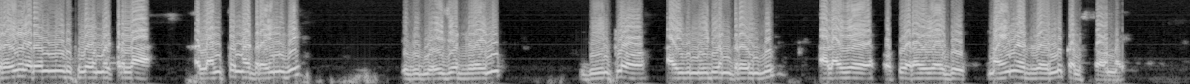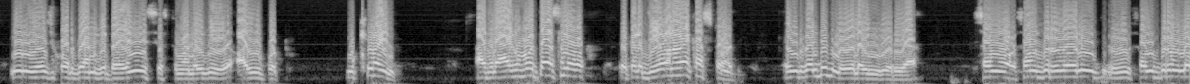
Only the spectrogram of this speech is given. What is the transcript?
డ్రైన్ ఇరవై మూడు కిలోమీటర్ల లెంగ్త్ ఉన్న డ్రైన్ ఇది. ఇది మేజర్ డ్రైన్. దీంట్లో ఐదు మీడియం డ్రైన్లు అలాగే ఒక ఇరవై ఐదు మైనర్ డ్రైన్లు కలుస్తూ ఉన్నాయి. ఈ నియోజకవర్గానికి డ్రైనేజ్ సిస్టమ్ అనేది ఆయుపొట్టు ముఖ్యమైనది. అది లేకపోతే అసలు ఇక్కడ జీవనమే కష్టం అది. ఎందుకంటే ఇది లోలైంగ్ ఏరియా. సము- సముద్రంలోని సముద్రంలో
